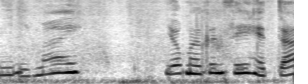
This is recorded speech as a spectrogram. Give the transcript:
มีอีกไหม ยกมือขึ้นสิเห็ดจ้า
